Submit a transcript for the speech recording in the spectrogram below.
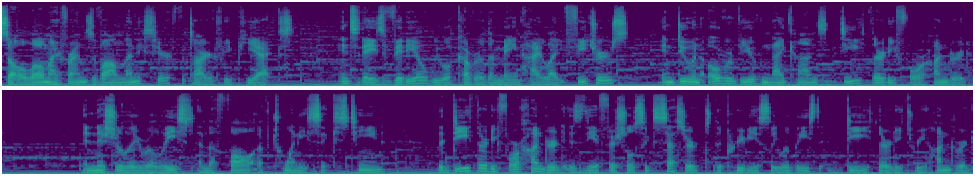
So hello my friends, Yvonne Lennox here, Photography PX. In today's video, we will cover the main highlight features and do an overview of Nikon's D3400. Initially released in the fall of 2016, the D3400 is the official successor to the previously released D3300.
